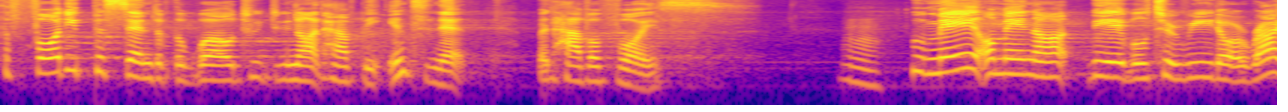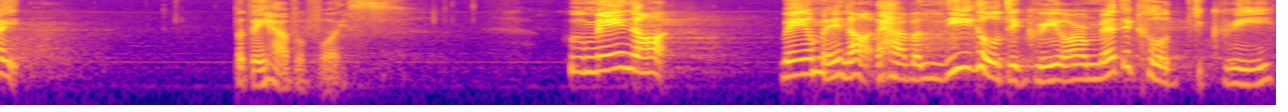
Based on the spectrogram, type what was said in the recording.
the 40% of the world who do not have the internet but have a voice, mm. who may or may not be able to read or write, but they have a voice, who may not may or may not have a legal degree or a medical degree,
